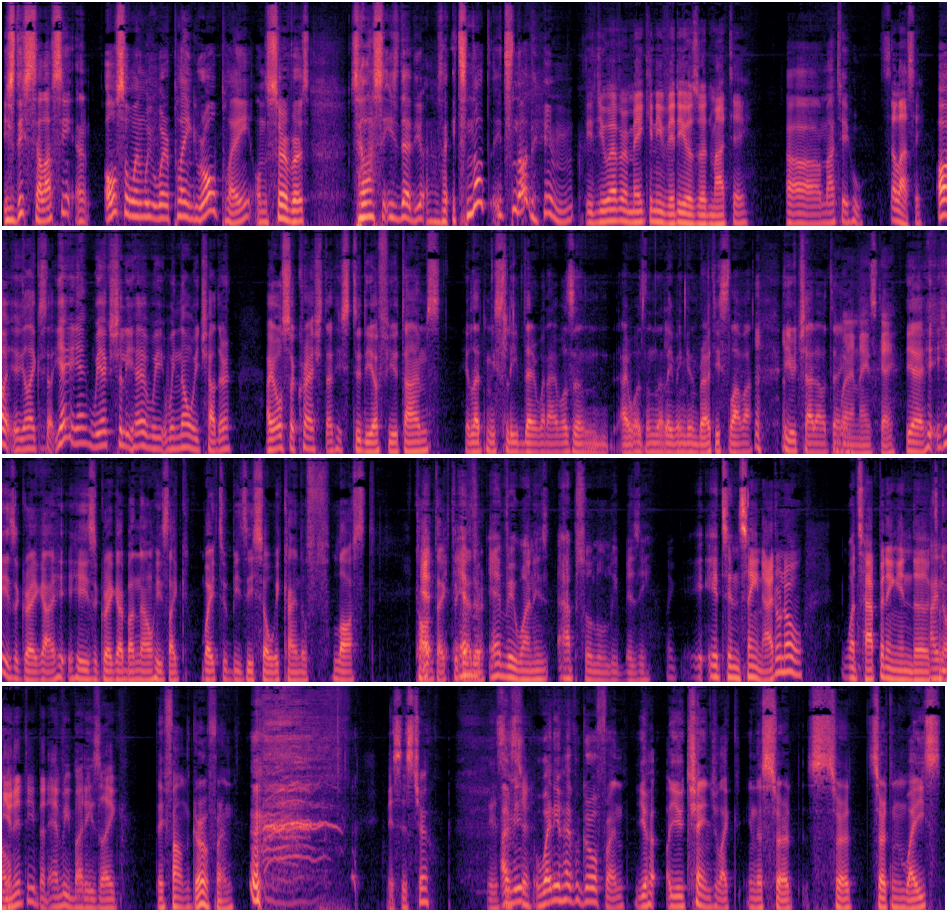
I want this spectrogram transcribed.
Is this Selassie? And also when we were playing role play on servers, Selassie is that you? And I was like, it's not, it's not him. Did you ever make any videos with Mate? Uh, Matej who? Selassie. Oh, you like so- yeah, yeah, yeah. We actually have we we know each other. I also crashed at his studio a few times. He let me sleep there when I wasn't I wasn't living in Bratislava. Huge shout out to What a nice guy. Yeah, he, he's a great guy. He, he's a great guy, but now he's like way too busy, so we kind of lost contact E- together. ev- everyone is absolutely busy. Like it's insane. I don't know what's happening in the I know. community, but everybody's like, They found girlfriend. "This is true." This I is mean, true. when you have a girlfriend, you ha- you change like in a cert, cert certain ways,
